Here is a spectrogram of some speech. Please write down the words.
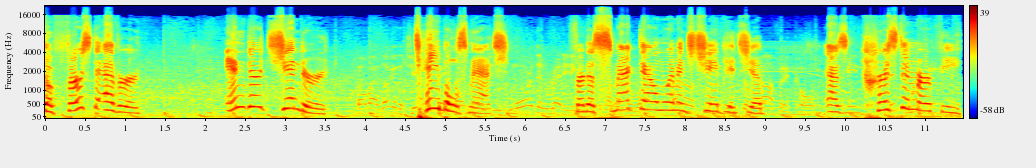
the first ever intergender tables match for the SmackDown Women's Championship as Kristen Murphy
